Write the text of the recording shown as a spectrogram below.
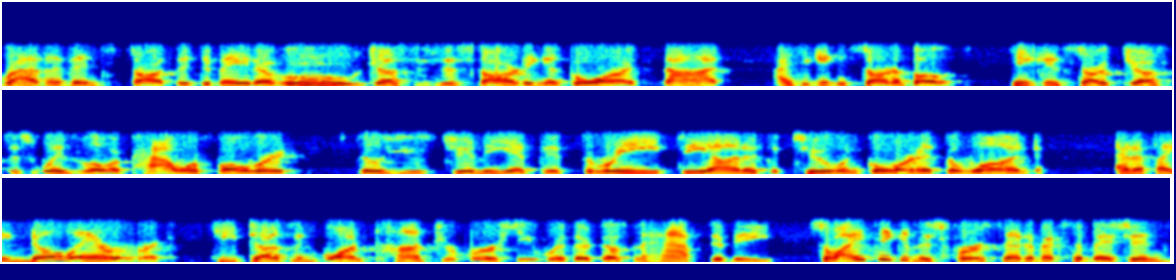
rather than start the debate of, ooh, Justice is starting a Gore, it's not, I think he can start them both. He can start Justice Winslow at power forward, still use Jimmy at the three, Dion at the two, and Goran at the one. And if I know Erik, he doesn't want controversy where there doesn't have to be. So I think in this first set of exhibitions,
